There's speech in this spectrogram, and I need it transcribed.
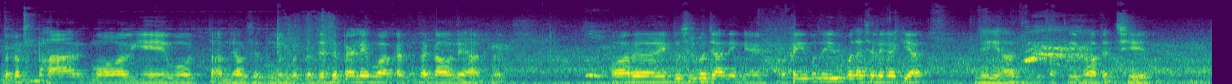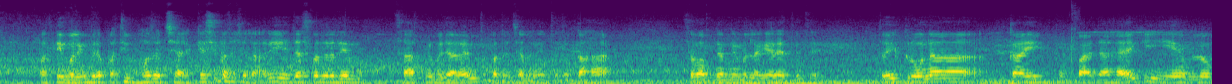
मतलब बाहर मॉल ये वो ताम झाम से दूर मतलब जैसे पहले हुआ करता था गाँव देहात में। और एक दूसरे को जानेंगे। और कहीं को तो ये भी पता चलेगा कि यार नहीं यार मेरी पत्नी बहुत अच्छी है। पत्नी बोलेंगे मेरा पति बहुत अच्छा है। कैसे पता चला? अरे दस पंद्रह दिन साथ में गुजारा है तो पता चला नहीं तो, तो कहाँ सब अपने अपने में लगे रहते थे। तो ये कोरोना का एक फ़ायदा है कि ये हम लोग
